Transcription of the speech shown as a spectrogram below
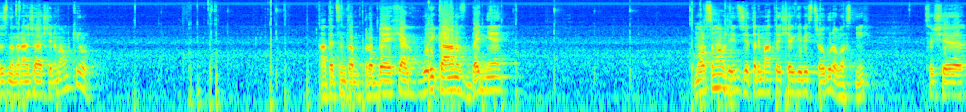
To znamená, že já ještě nemám kill. A teď jsem tam proběh jak hurikán v bedně. Mohl jsem vám říct, že tady máte ještě jak kdyby střelbu do vlastních. Což je,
